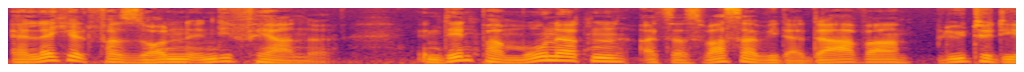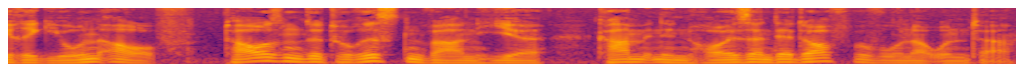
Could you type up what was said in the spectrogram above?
Er lächelt versonnen in die Ferne. In den paar Monaten, als das Wasser wieder da war, blühte die Region auf. Tausende Touristen waren hier, kamen in den Häusern der Dorfbewohner unter.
